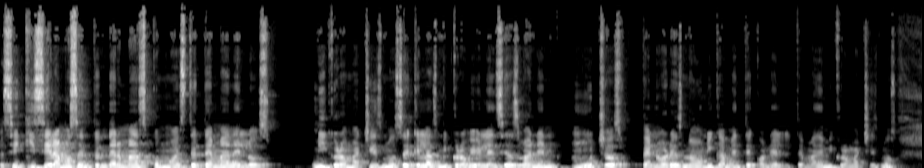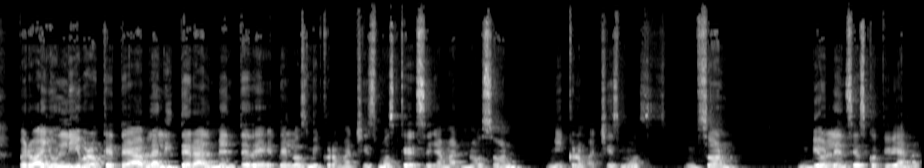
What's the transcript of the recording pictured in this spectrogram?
si quisiéramos entender más como este tema de los micromachismos. Sé que las microviolencias van en muchos tenores, no únicamente con el tema de micromachismos, pero hay un libro que te habla literalmente de, de los micromachismos que se llama No son micromachismos, son violencias cotidianas.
